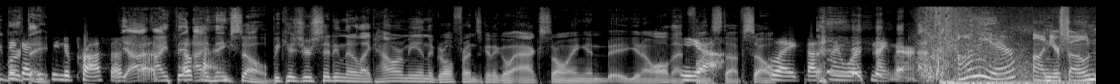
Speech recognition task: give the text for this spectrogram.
I think birthday. I just need to process. Yeah, this. I, I think I think so because you're sitting there like, how are me and the girlfriends going to go axe throwing and uh, you know all that Yeah. fun stuff? So Like that's my worst nightmare. On the air, on your phone,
